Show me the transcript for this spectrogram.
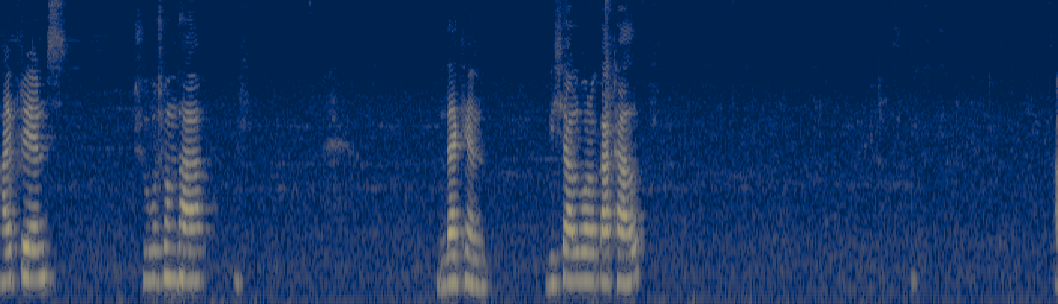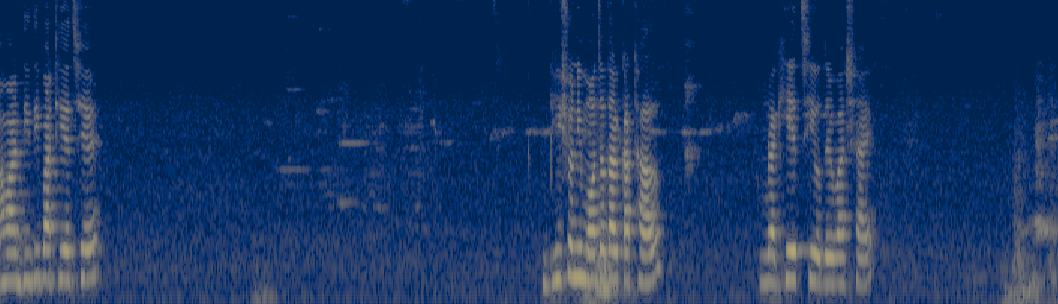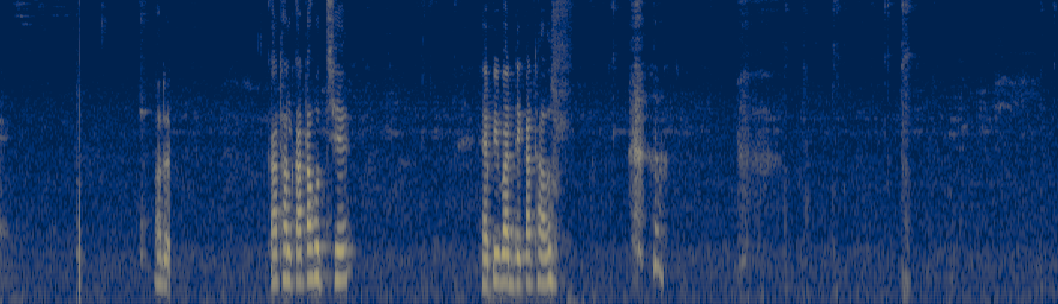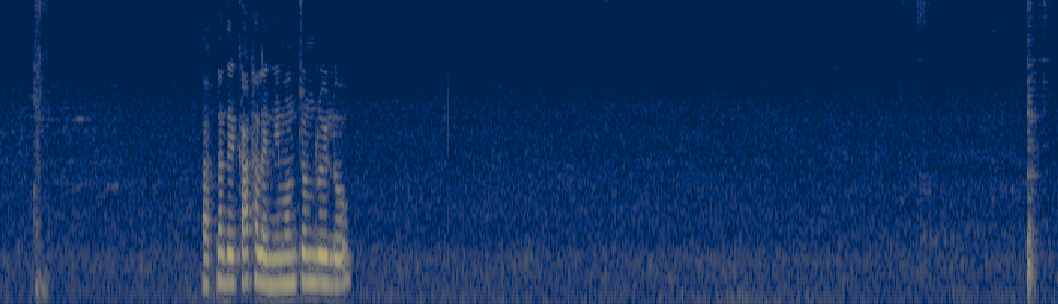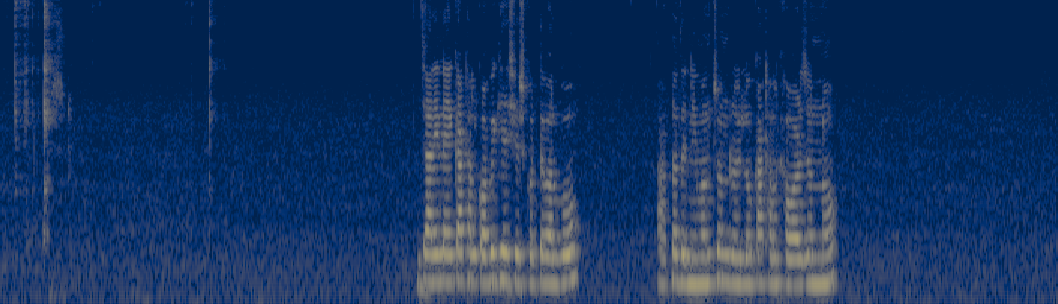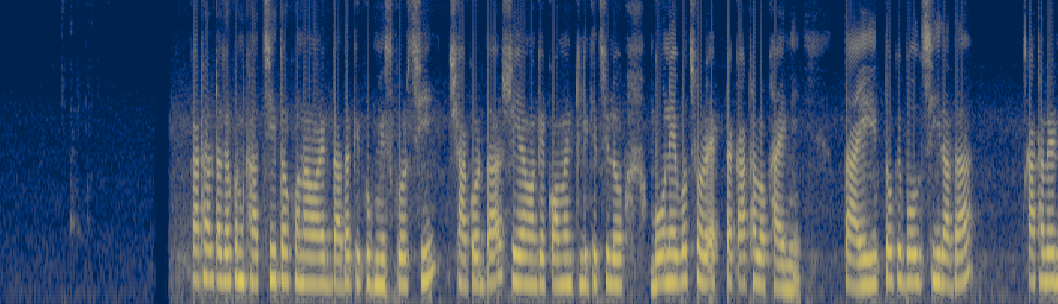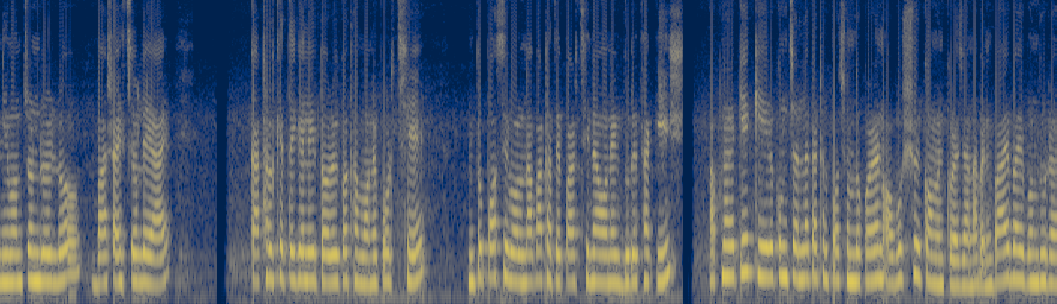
Hi friends শুভ সন্ধ্যা। দেখেন, বিশাল বড় কাঁঠাল। আমার দিদি পাঠিয়েছে। ভীষণই মজাদার কাঁঠাল। আমরা খেয়েছি ওদের বাসায়। আর কাঁঠাল কাটা হচ্ছে। হ্যাপি বার্থডে কাঁঠাল। আপনাদের কাঁঠালের নিমন্ত্রণ রইল। জানি না এই কাঁঠাল কবে খেয়ে শেষ করতে পারব। আপনাদের নিমন্ত্রণ রইল কাঁঠাল খাওয়ার জন্য। কাঁঠালটা যখন খাচ্ছি তখন আমার এক দাদাকে খুব মিস করছি। সাগর দা, সে আমাকে কমেন্ট লিখেছিল, বোন, এবছর একটা কাঁঠালও খায়নি। তাই তোকে বলছি দাদা, কাঁঠালের নিমন্ত্রণ রইল, বাসায় চলে আয়। কাঁঠাল খেতে গেলেই তোর কথা মনে পড়ছে। কিন্তু পসিবল না, পাঠাতে পারছি না, অনেক দূরে থাকিস। আপনারা কে কে এরকম চাল্লা কাঁঠাল পছন্দ করেন, অবশ্যই কমেন্ট করে জানাবেন। বাই বাই বন্ধুরা।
